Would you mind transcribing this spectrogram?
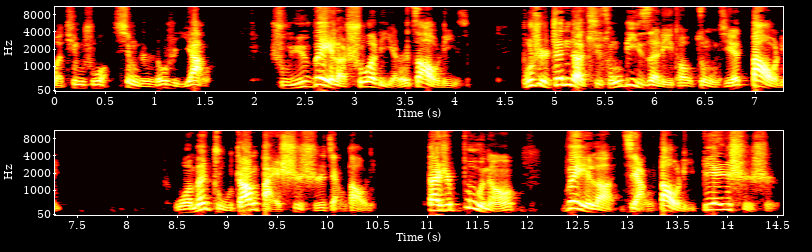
我听说，性质都是一样，属于为了说理而造例子，不是真的去从例子里头总结道理。我们主张摆事实讲道理，但是不能为了讲道理编事实。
